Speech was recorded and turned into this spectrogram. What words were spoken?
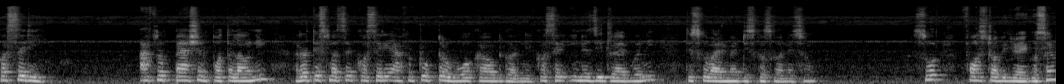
कसरी आफ्नो प्यासन पत्ता लगाउने र त्यसमा चाहिँ कसरी आफ्नो टोटल वर्कआउट गर्ने कसरी इनर्जी ड्राइभ गर्ने त्यसको बारेमा डिस्कस गर्नेछौँ। सो फर्स्ट टपिक रहेको छ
